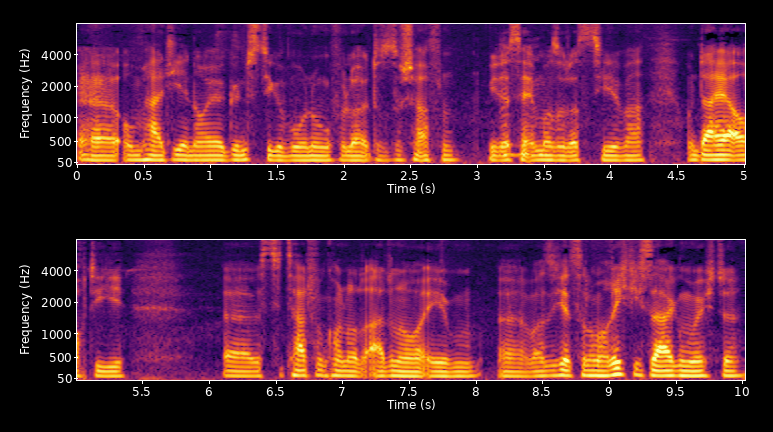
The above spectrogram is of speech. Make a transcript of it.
äh, um halt hier neue günstige Wohnungen für Leute zu schaffen, wie das ja Mhm. immer so das Ziel war. Und daher auch die, äh, das Zitat von Konrad Adenauer eben, äh, was ich jetzt nochmal richtig sagen möchte.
